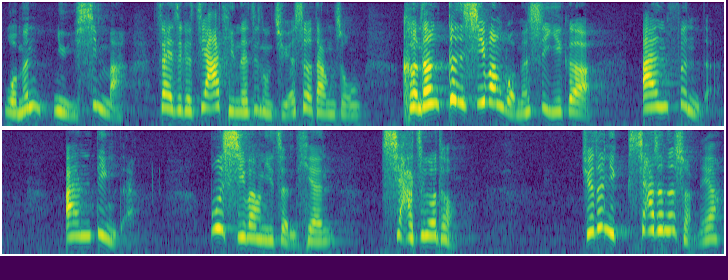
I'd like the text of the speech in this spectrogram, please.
我们女性嘛，在这个家庭的这种角色当中。可能更希望我们是一个安分的、安定的，不希望你整天瞎折腾。觉得你瞎折腾什么呀？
